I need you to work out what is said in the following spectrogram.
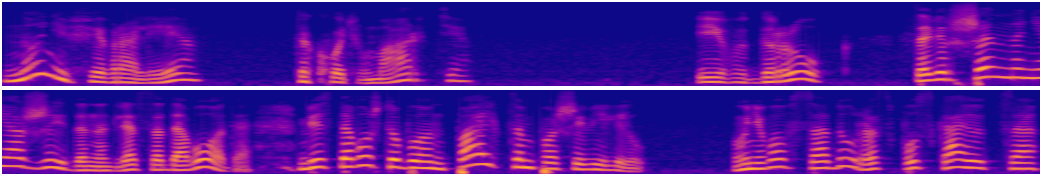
Ну, не в феврале, так хоть в марте. И вдруг, совершенно неожиданно для садовода, без того, чтобы он пальцем пошевелил, у него в саду распускаются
